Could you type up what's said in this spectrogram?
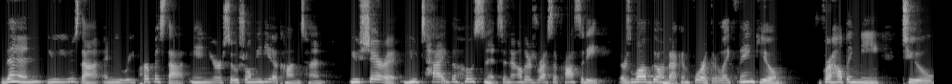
Then you use that and you repurpose that in your social media content. You share it, you tag the host in it. So now there's reciprocity. There's love going back and forth. They're like, thank you for helping me to,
